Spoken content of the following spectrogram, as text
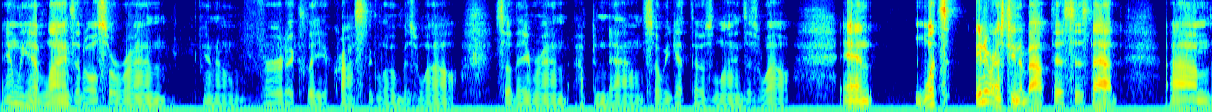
And we have lines that also run you know, vertically across the globe as well. So they run up and down. So we get those lines as well. And what's interesting about this is that um,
